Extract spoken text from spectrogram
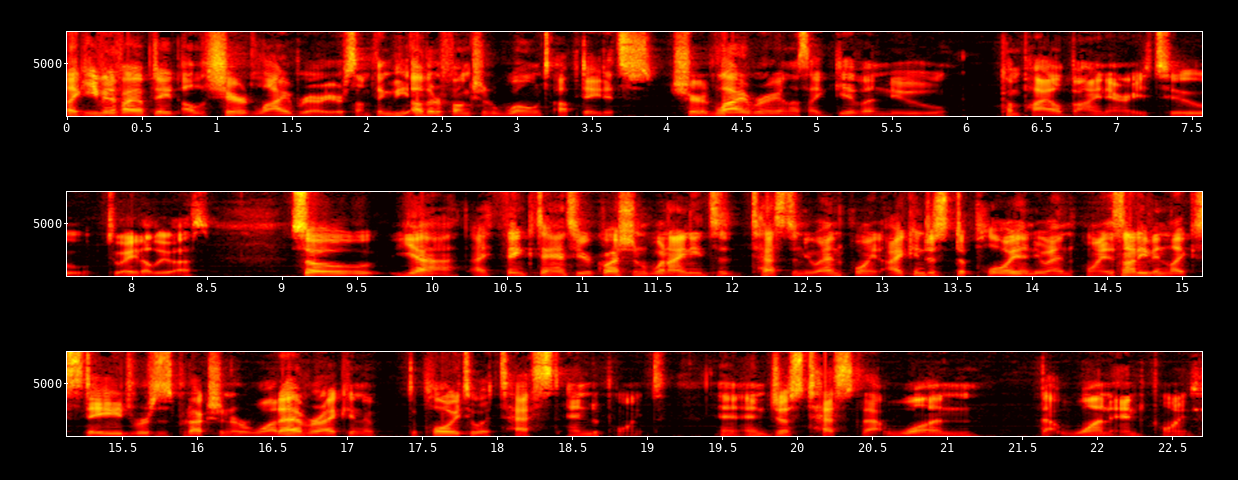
Like even if I update a shared library or something, the other function won't update its shared library unless I give a new compiled binary to to AWS. So yeah, I think to answer your question, when I need to test a new endpoint, I can just deploy a new endpoint. It's not even like stage versus production or whatever. I can deploy to a test endpoint and, and just test that one that one endpoint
